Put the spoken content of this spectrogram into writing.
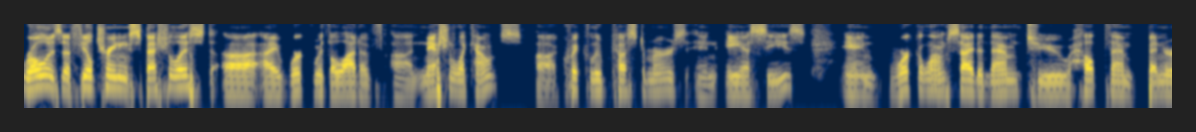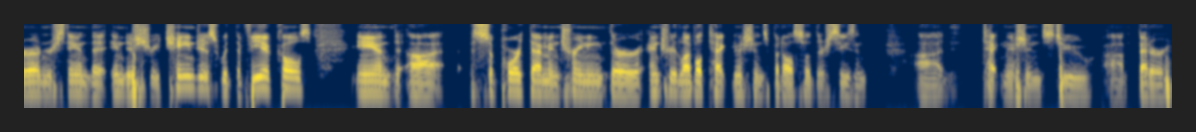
role is a field training specialist. Uh, I work with a lot of uh, national accounts, uh, quick lube customers, and ASCs, and work alongside of them to help them better understand the industry changes with the vehicles and uh, support them in training their entry level technicians, but also their seasoned uh, technicians to uh, better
